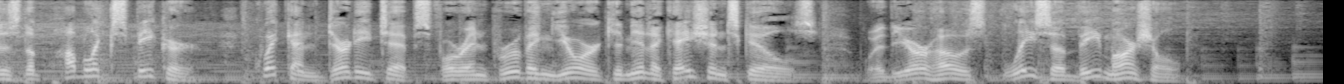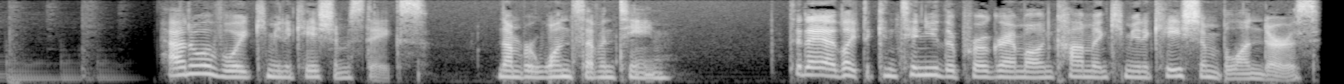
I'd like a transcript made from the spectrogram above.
is The Public Speaker quick and dirty tips for improving your communication skills with your host, Lisa B. Marshall. How to avoid communication mistakes. Number 117. Today, I'd like to continue the program on common communication blunders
